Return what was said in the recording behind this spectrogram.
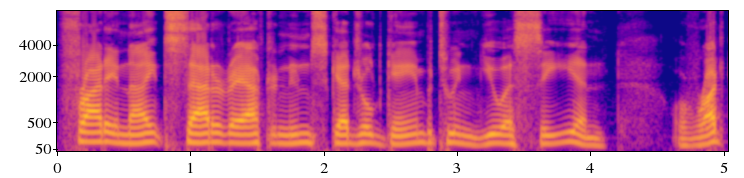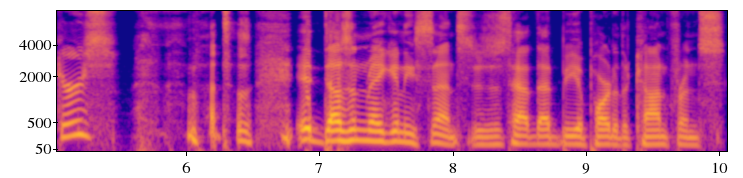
Friday night, Saturday afternoon scheduled game between USC and Rutgers? doesn't, it doesn't make any sense to just have that be a part of the conference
